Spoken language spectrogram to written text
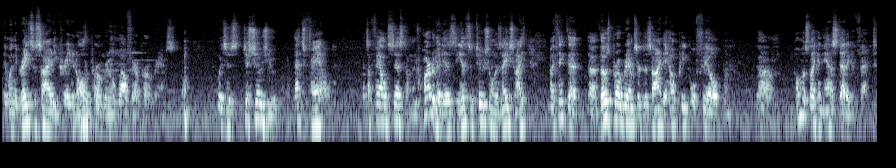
than when the Great Society created all the program, welfare programs. Which is, just shows you, that's failed. That's a failed system, and part of it is the institutionalization. I, I think that, uh, those programs are designed to help people feel, um, almost like an anesthetic effect.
